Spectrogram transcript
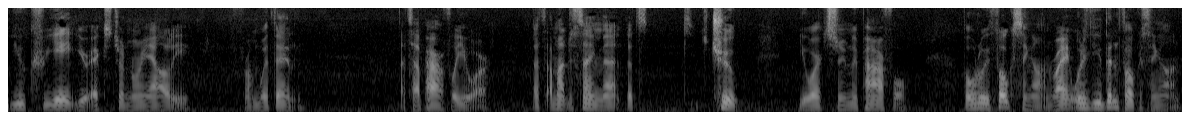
You create your external reality from within. That's how powerful you are. That's, I'm not just saying that, that's true. You are extremely powerful. But what are we focusing on, right? What have you been focusing on?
